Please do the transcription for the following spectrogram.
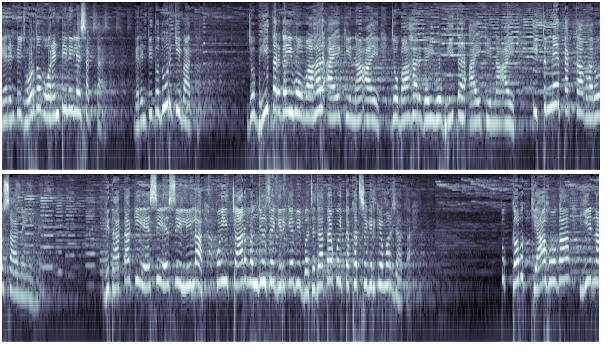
गारंटी छोड़ दो वारंटी नहीं ले सकता है। गारंटी तो दूर की बात है। जो भीतर गई वो बाहर आए कि ना आए, जो बाहर गई वो भीतर आए कि ना आए, इतने तक का भरोसा नहीं है। विधाता की ऐसी ऐसी लीला, कोई चार मंजिल से गिर के भी बच जाता है कोई तखत से गिर के मर जाता है। तो कब क्या होगा, ये ना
